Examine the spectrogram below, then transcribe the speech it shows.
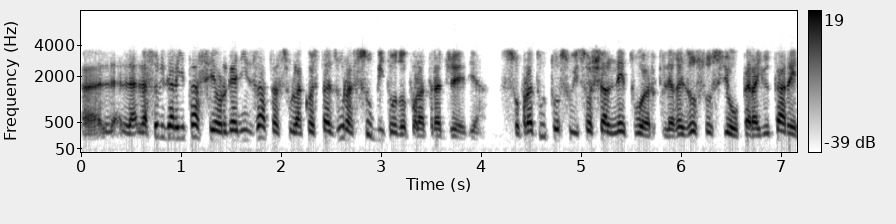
Eh, la, solidarietà si è organizzata sulla Costa Azzurra subito dopo la tragedia, soprattutto sui social network, le réseaux sociaux, per aiutare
